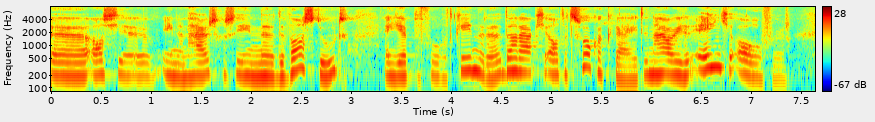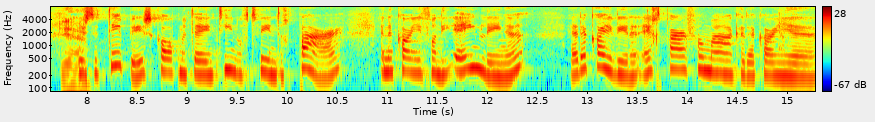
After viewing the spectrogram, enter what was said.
Uh, als je in een huisgezin de was doet... en je hebt bijvoorbeeld kinderen... dan raak je altijd sokken kwijt. En dan hou je er eentje over. Ja. Dus de tip is, koop meteen 10 of 20 paar. En dan kan je van die eenlingen... Hè, daar kan je weer een echtpaar van maken. Daar kan je,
